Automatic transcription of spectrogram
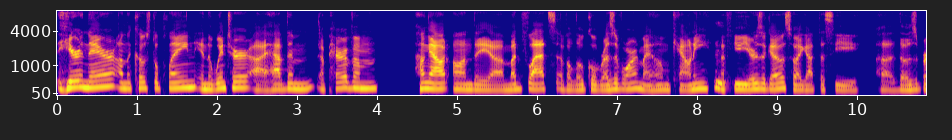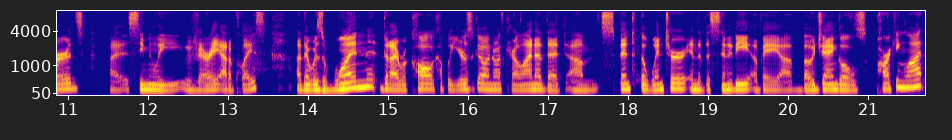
here and there on the coastal plain in the winter. I have them a pair of them hung out on the uh, mud flats of a local reservoir in my home county a Hmm. few years ago, so I got to see uh, those birds uh, seemingly very out of place. Uh, there was one that I recall a couple years ago in North Carolina that um, spent the winter in the vicinity of a uh, Bojangles parking lot.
